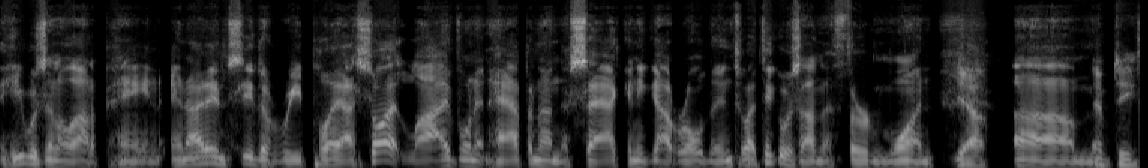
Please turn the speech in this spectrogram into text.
he was in a lot of pain, and I didn't see the replay. I saw it live when it happened on the sack, and he got rolled into. I think it was on the third and one. Yeah, Um, empty.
